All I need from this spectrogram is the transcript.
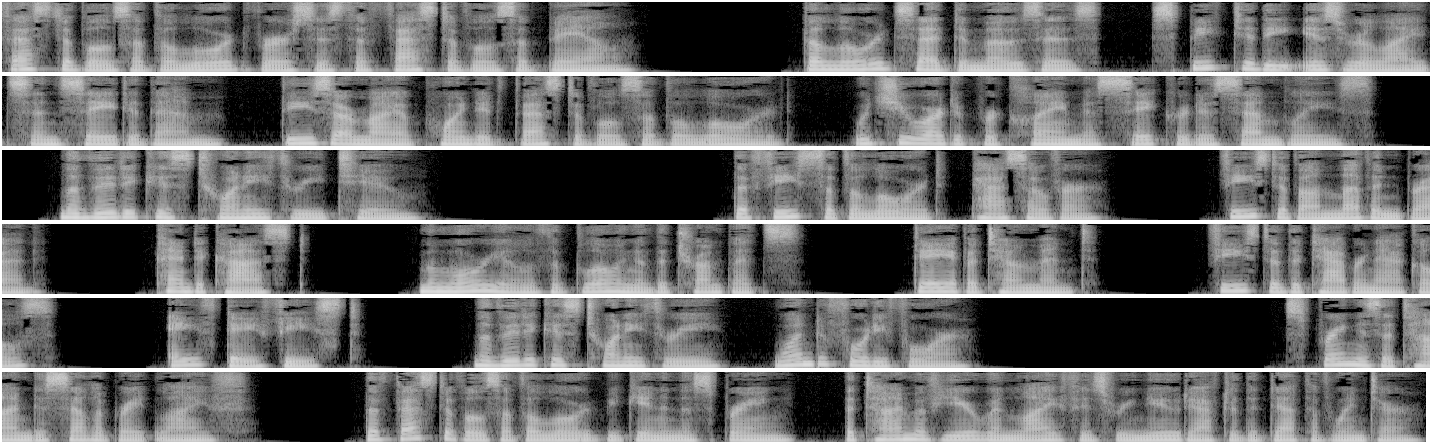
Festivals of the Lord versus the festivals of Baal. The Lord said to Moses, Speak to the Israelites and say to them, These are my appointed festivals of the Lord, which you are to proclaim as sacred assemblies. Leviticus 23 2. The Feasts of the Lord, Passover. Feast of Unleavened Bread. Pentecost. Memorial of the Blowing of the Trumpets. Day of Atonement. Feast of the Tabernacles. Eighth Day Feast. Leviticus 23 1 44. Spring is a time to celebrate life. The festivals of the Lord begin in the spring, the time of year when life is renewed after the death of winter.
